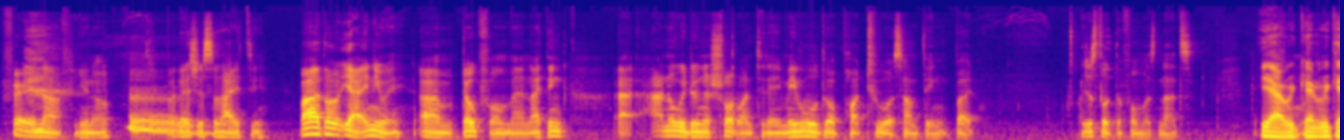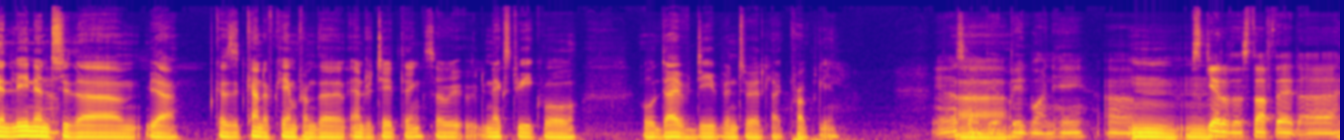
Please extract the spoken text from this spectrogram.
fair enough, you know. But that's just society. But I thought, yeah. Anyway, um, dope film, man. I think uh, I know we're doing a short one today. Maybe we'll do a part two or something. But I just thought the film was nuts. Yeah, we can we can lean into the um, yeah because it kind of came from the Andrew Tate thing. So we, next week we'll we'll dive deep into it like properly. Yeah, that's gonna Uh, be a big one. Hey, um, Mm, mm. scared of the stuff that uh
